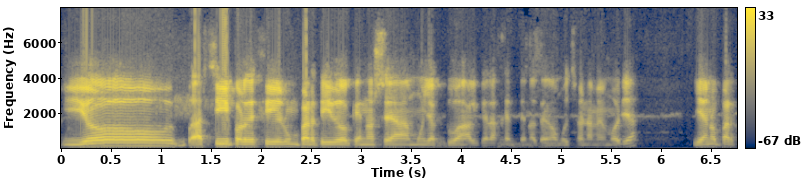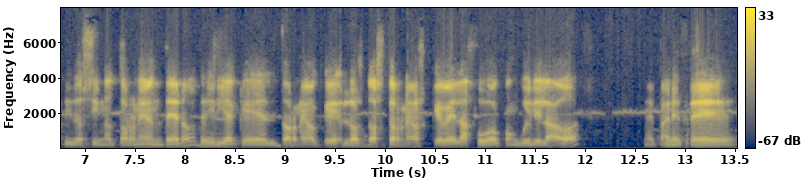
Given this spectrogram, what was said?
Yo, así por decir un partido que no sea muy actual, que la gente no tenga mucho en la memoria, ya no partido, sino torneo entero, te diría que el torneo que, los dos torneos que Vela jugó con Willy Laoz, me parece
